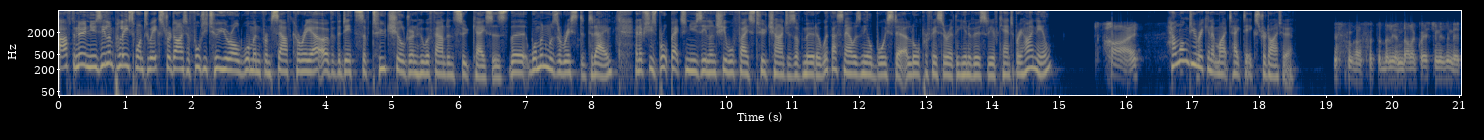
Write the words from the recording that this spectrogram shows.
Afternoon. New Zealand police want to extradite a 42 year old woman from South Korea over the deaths of two children who were found in suitcases. The woman was arrested today, and if she's brought back to New Zealand, she will face two charges of murder. With us now is Neil Boister, a law professor at the University of Canterbury. Hi, Neil. Hi. How long do you reckon it might take to extradite her? Well, that's a million dollar question, isn't it?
